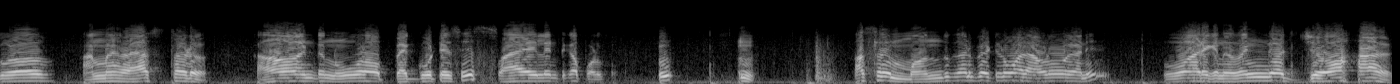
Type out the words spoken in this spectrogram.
గురో అన్న వేస్తాడు కావాలంటే నువ్వు కూడా పెగ్గొట్టేసి కొట్టేసి సైలెంట్గా పడుకో. అసలు మందు కనిపెట్టిన వాడు ఎవడో గాని వాడికి నిజంగా జోహార్.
